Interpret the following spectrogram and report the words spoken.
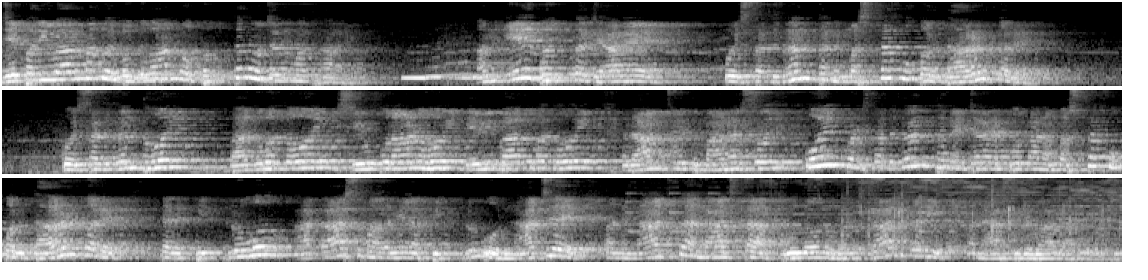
જે પરિવારમાં કોઈ ભગવાનનો ભક્તનો જન્મ થાય, અને એ ભક્ત જ્યારે કોઈ સદગ્રંથ અને મસ્તક ઉપર ધારણ કરે. કોઈ સદગ્રંથ હોય, ભાગવત હોય, શિવપુરાણ હોય, દેવી ભાગવત હોય, રામચરિત માનસ હોય, કોઈ પણ સદગ્રંથને જ્યારે પોતાના મસ્તક ઉપર ધારણ કરે, ત્યારે પિતૃઓ આકાશમાં રહેલા પિતૃઓ નાચે અને નાચતા નાચતા ફૂલોનો વરસાદ કરી અને આશીર્વાદ આપે છે.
